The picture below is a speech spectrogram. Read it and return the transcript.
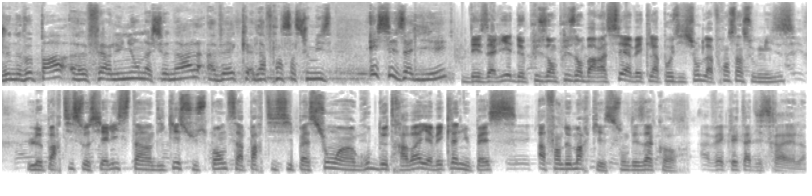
Je ne veux pas euh, faire l'union nationale avec la France insoumise et ses alliés. Des alliés de plus en plus embarrassés avec la position de la France insoumise. Le Parti socialiste a indiqué suspendre sa participation à un groupe de travail avec la NUPES afin de marquer son désaccord. Avec l'État d'Israël.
